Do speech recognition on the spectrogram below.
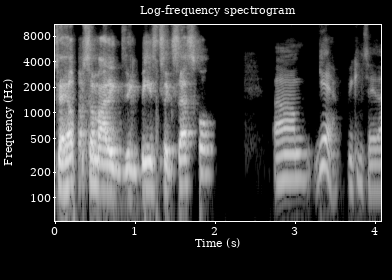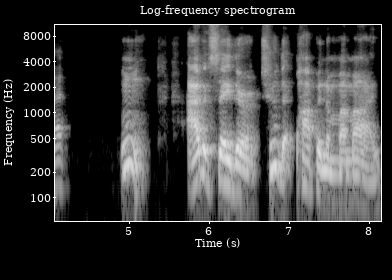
to help somebody to be successful? Um, yeah, we can say that. Mm. I would say there are two that pop into my mind.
